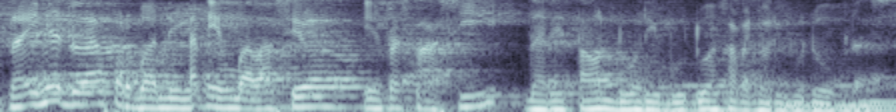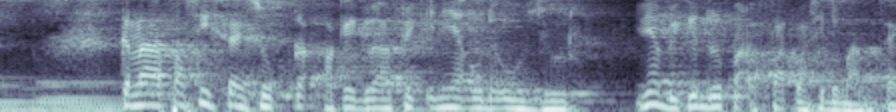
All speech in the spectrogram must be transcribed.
Nah ini adalah perbandingan imbal hasil investasi dari tahun 2002 sampai 2012. Kenapa sih saya suka pakai grafik ini yang udah uzur? Ini yang bikin dulu Pak Fat masih di Mansek.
